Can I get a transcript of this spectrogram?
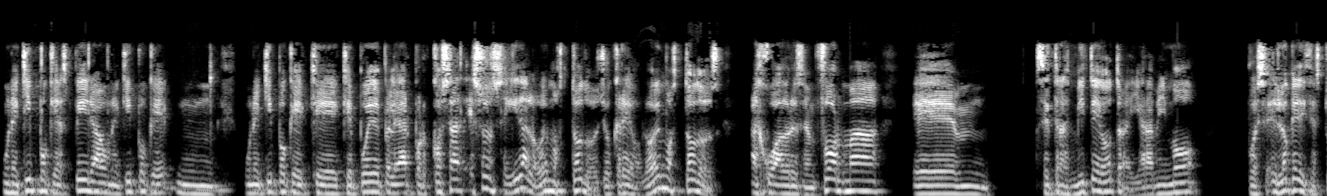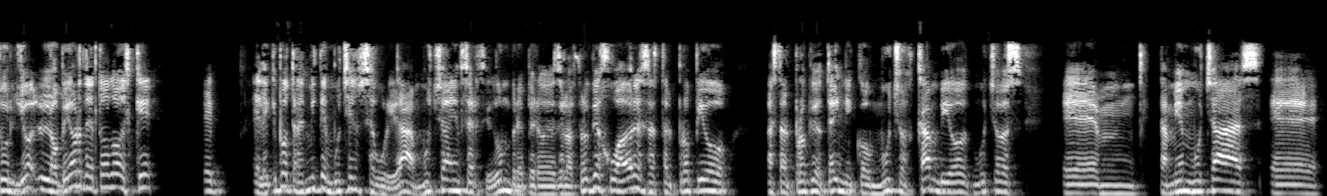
un equipo que aspira, un equipo que, mm, un equipo que, que, puede pelear por cosas, eso enseguida lo vemos todos, yo creo, lo vemos todos. Hay jugadores en forma, em, se transmite otra y ahora mismo, pues es lo que dices tú. Yo lo peor de todo es que eh, el equipo transmite mucha inseguridad, mucha incertidumbre, pero desde los propios jugadores hasta el propio, hasta el propio técnico, muchos cambios, muchos Em, también muchas, eh,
